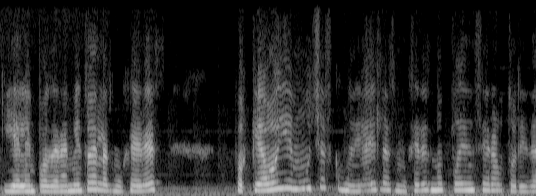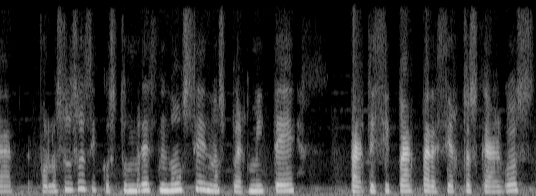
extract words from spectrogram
y el empoderamiento de las mujeres, porque hoy en muchas comunidades las mujeres no pueden ser autoridad, por los usos y costumbres no se nos permite participar para ciertos cargos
